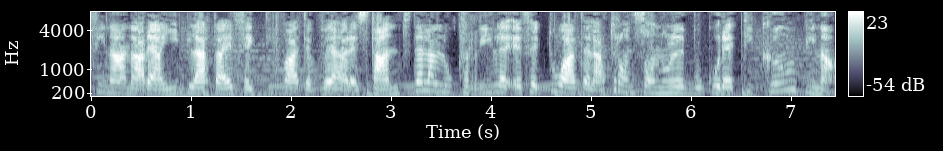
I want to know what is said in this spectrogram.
finanarea i plata efectivată TVA restant de la lucrurile efectuate la tronsonul București-Câmpina.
